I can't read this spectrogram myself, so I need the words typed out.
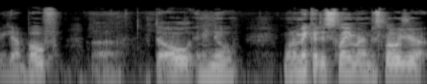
We got both uh, the old and the new. Want to make a disclaimer and disclosure.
